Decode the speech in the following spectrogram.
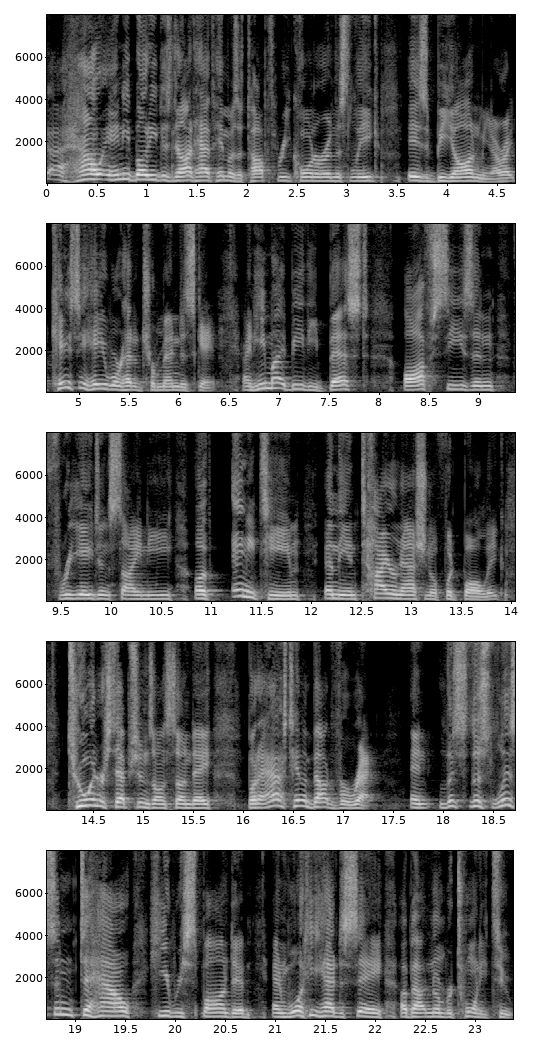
how anybody does not have him as a top three corner in this league is beyond me. All right. Casey Hayward had a tremendous game, and he might be the best off-season free agent signee of any team in the entire National Football League. Two interceptions on Sunday, but I asked him about Verrett. And let's just listen to how he responded and what he had to say about number 22.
